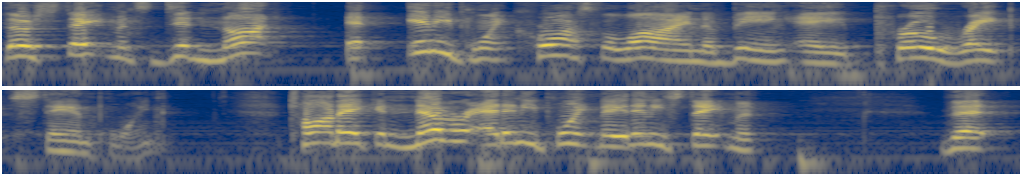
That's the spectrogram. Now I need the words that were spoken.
those statements did not at any point cross the line of being a pro rape standpoint. Todd Akin never at any point made any statement that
